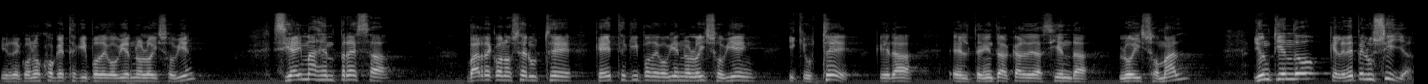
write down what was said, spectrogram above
y reconozco que este equipo de gobierno lo hizo bien. Si hay más empresas, ¿va a reconocer usted que este equipo de gobierno lo hizo bien y que usted, que era el teniente alcalde de Hacienda, lo hizo mal? Yo entiendo que le dé pelusilla,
